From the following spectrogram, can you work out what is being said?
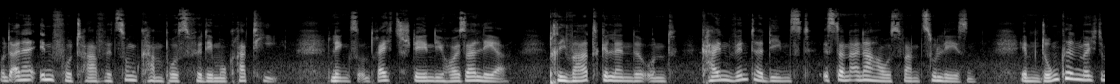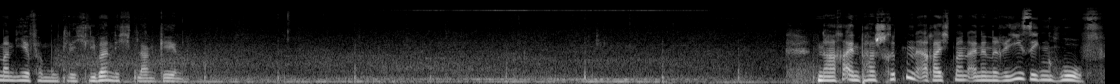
und einer Infotafel zum Campus für Demokratie. Links und rechts stehen die Häuser leer. Privatgelände und kein Winterdienst ist an einer Hauswand zu lesen. Im Dunkeln möchte man hier vermutlich lieber nicht lang Nach ein paar Schritten erreicht man einen riesigen Hof,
